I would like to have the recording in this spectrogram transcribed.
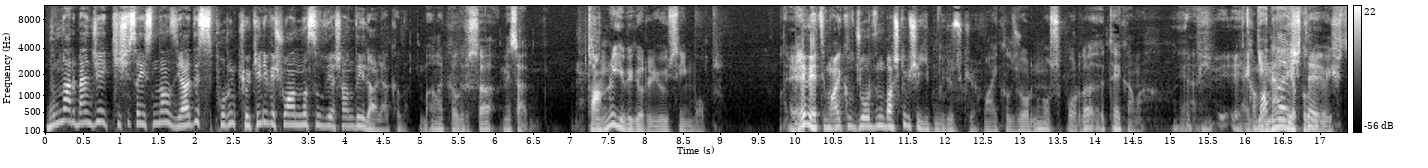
Bunlar bence kişi sayısından ziyade sporun kökeni ve şu an nasıl yaşandığıyla alakalı. Bana kalırsa mesela tanrı gibi görülüyor Usain Bolt. Hani Evet Michael Jordan başka bir şey gibi mi gözüküyor? Michael Jordan o sporda tek ama. Yani, E, yani tamam da genel işte- yapılıyor işte.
